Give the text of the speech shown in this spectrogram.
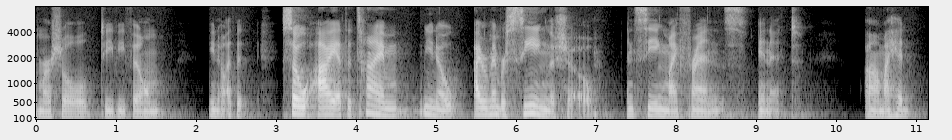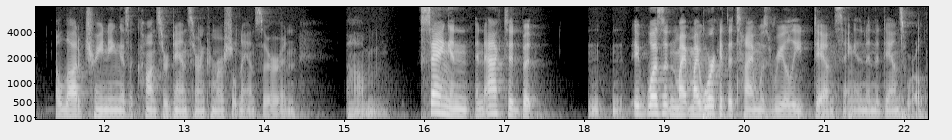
commercial, TV, film, you know, at the so I at the time, you know, I remember seeing the show and seeing my friends in it. Um, I had a lot of training as a concert dancer and commercial dancer and um, sang and, and acted, but it wasn't my, my work at the time was really dancing and in the dance world.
